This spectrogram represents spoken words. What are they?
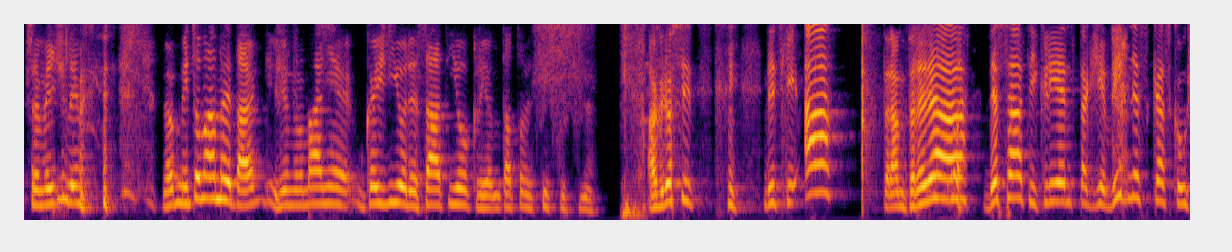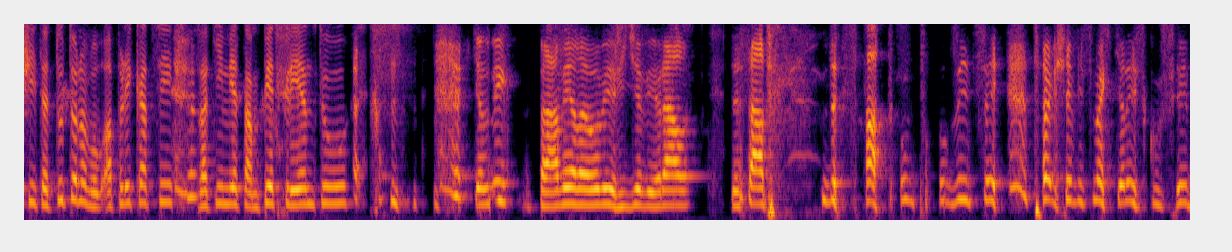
přemýšlím. No, my to máme tak, že normálně u každého desátého klienta to vždycky zkusíme. A kdo si vždycky, a Tram teda, desátý klient, takže vy dneska zkoušíte tuto novou aplikaci, zatím je tam pět klientů. Chtěl bych právě Leovi říct, že vyhrál desát, desátou pozici, takže bychom chtěli zkusit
